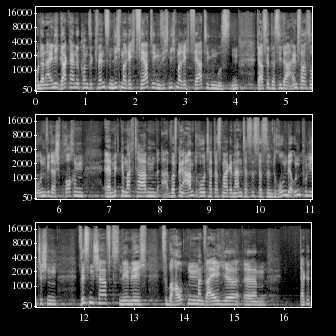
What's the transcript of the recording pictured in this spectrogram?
und dann eigentlich gar keine Konsequenzen nicht mal rechtfertigen, sich nicht mal rechtfertigen mussten dafür, dass sie da einfach so unwidersprochen äh, mitgemacht haben. Wolfgang Abendroth hat das mal genannt, das ist das Syndrom der unpolitischen Wissenschaft, nämlich zu behaupten, man sei hier ähm, Danke.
